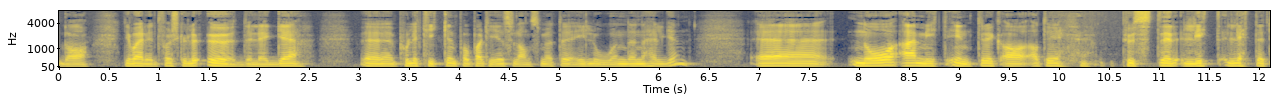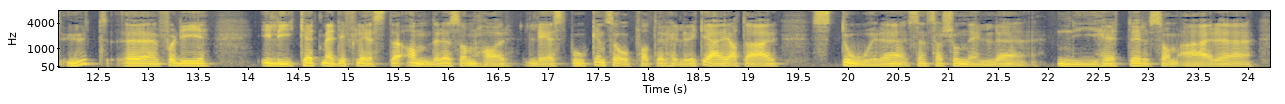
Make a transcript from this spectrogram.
da de var redd for skulle ødelegge eh, politikken på partiets landsmøte i Loen denne helgen. Eh, nå er mitt inntrykk av at de puster litt lettet ut, eh, fordi i likhet med de fleste andre som har lest boken, så oppfatter heller ikke jeg at det er store, sensasjonelle nyheter som er uh,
